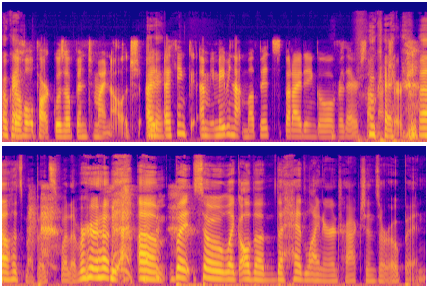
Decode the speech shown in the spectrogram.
Okay. The whole park was open to my knowledge. Okay. I, I think, I mean, maybe not Muppets, but I didn't go over there, so I'm okay. not sure. well, it's Muppets, whatever. yeah. um, but so like all the the headliner attractions are open.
